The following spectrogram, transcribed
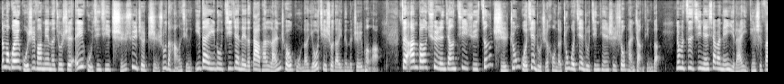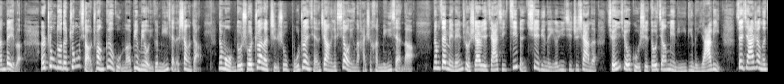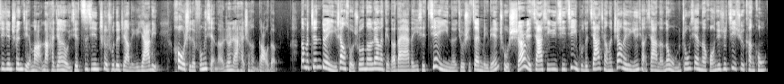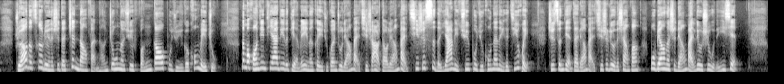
那么关于股市方面呢，就是 A 股近期持续着指数的行情，一带一路基建类的大盘蓝筹股呢，尤其受到一定的追捧啊。在安邦确认将继续增持中国建筑之后呢，中国建筑今天是收盘涨停的。那么自今年下半年以来已经是翻倍了，而众多的中小创个股呢，并没有一个明显的上涨。那么我们都说赚了指数不赚钱的这样的一个效应呢，还是很明显的。那么在美联储十二月加息基本确定的一个预期之下呢，全球股市都将面临一定的压力。再加上呢，接近春节嘛，那还将有一些资金撤出的这样的一个压力，后市的风险呢，仍然还是很高的。那么，针对以上所说呢，亮亮给到大家的一些建议呢，就是在美联储十二月加息预期进一步的加强的这样的一个影响下呢，那我们中线呢，黄金是继续看空，主要的策略呢是在震荡反弹中呢去逢高布局一个空为主。那么，黄金 T R D 的点位呢，可以去关注两百七十二到两百七十四的压力区布局空单的一个机会，止损点在两百七十六的上方，目标呢是两百六十五的一线。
